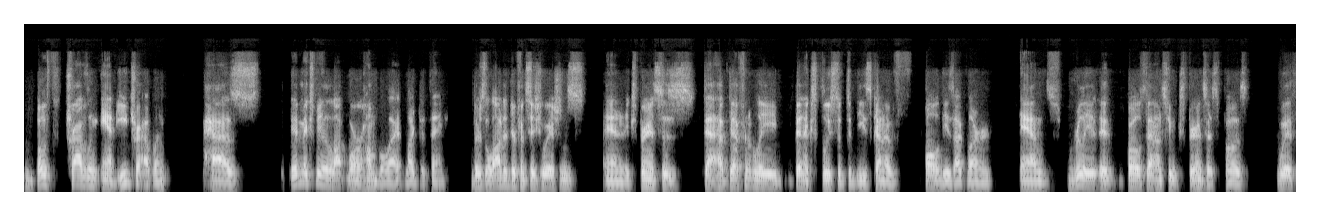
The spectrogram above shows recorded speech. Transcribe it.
both traveling and e-traveling has it makes me a lot more humble, I like to think. There's a lot of different situations and experiences that have definitely been exclusive to these kind of qualities I've learned. And really it boils down to experience, I suppose. With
